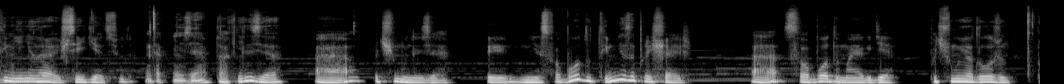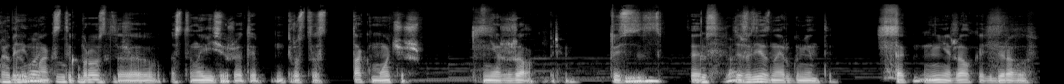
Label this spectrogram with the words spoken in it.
ты мне не нравишься, иди отсюда. Так нельзя. Так нельзя. А почему нельзя? Ты мне свободу, ты мне запрещаешь. А свобода моя где? Почему я должен продавать? Блин, Макс, ты просто хочу? остановись уже. Ты просто так мочишь. Мне жалко прям. То есть это, это железные аргументы. Так, не, жалко либералов.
